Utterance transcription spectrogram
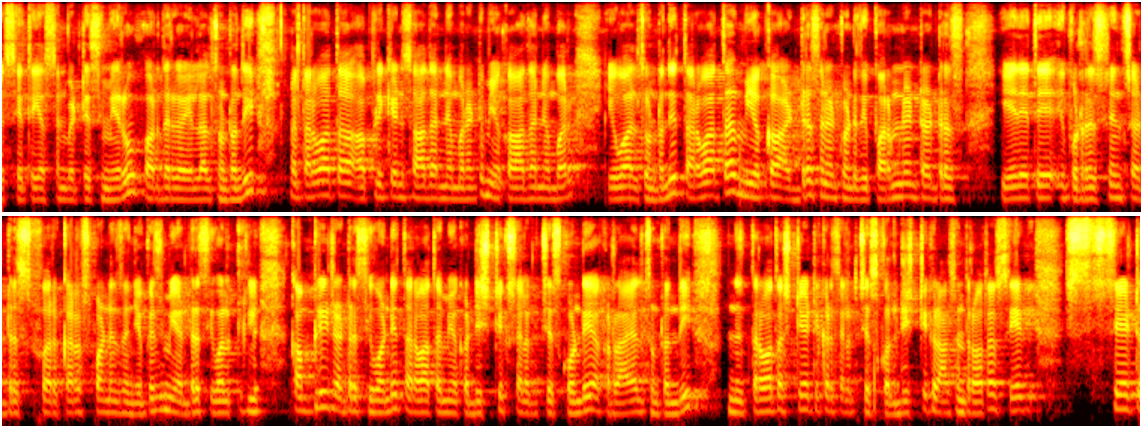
ఎస్ అయితే ఎస్ అని పెట్టేసి మీరు ఫర్దర్గా వెళ్ళాల్సి ఉంటుంది. తర్వాత అప్లికెంట్స్ ఆధార్ నెంబర్ అంటే మీ యొక్క ఆధార్ నెంబర్ ఇవ్వాల్సి ఉంటుంది. తర్వాత మీ యొక్క అడ్రస్ అనేటువంటిది పర్మనెంట్ అడ్రస్ ఏదైతే ఇప్పుడు రెసిడెన్స్ అడ్రస్ ఫర్ కరస్పాండెన్స్ అని చెప్పేసి మీ అడ్రస్ ఇవ్వాలి. కంప్లీట్ అడ్రస్ ఇవ్వండి. తర్వాత మీ యొక్క డిస్ట్రిక్ట్ సెలెక్ట్ చేసుకోండి. అక్కడ రాయాల్సి ఉంటుంది. తర్వాత స్టేట్ ఇక్కడ సెలెక్ట్ చేసుకోవాలి. డిస్టిక్ రాసిన తర్వాత స్టేట్ స్టేట్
